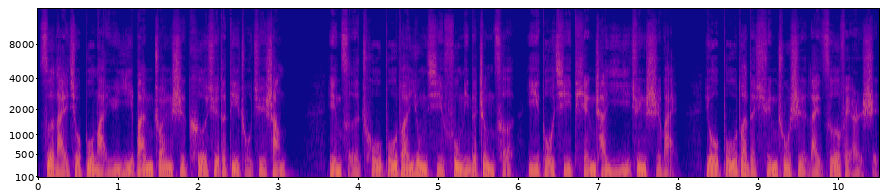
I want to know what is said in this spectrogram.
自来就不满于一般专事克削的地主巨商，因此除不断用喜富民的政策以夺其田产以益军事外，又不断的寻出事来责匪二世，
